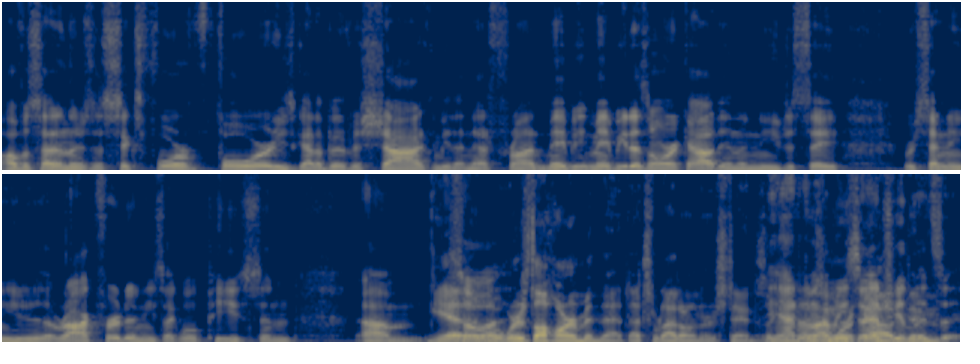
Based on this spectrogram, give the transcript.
All of a sudden, there's a six four forward. He's got a bit of a shot. Can be that net front. Maybe maybe it doesn't work out, and then you just say we're sending you to the Rockford, and he's like, well, peace. And um, Yeah, so, but uh, where's the harm in that? That's what I don't understand. It's like, Yeah, I don't know. I mean, it's an out, it's a-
